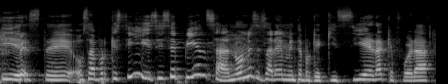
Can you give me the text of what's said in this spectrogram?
Y este, o sea, porque sí, sí se piensa, no necesariamente porque quisiera que fuera Sí,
